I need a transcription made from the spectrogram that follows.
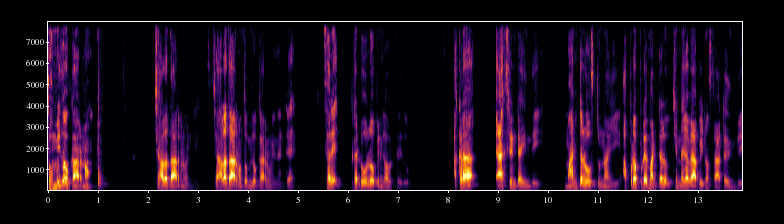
తొమ్మిదో కారణం చాలా దారుణం అండి చాలా దారుణం తొమ్మిదో కారణం ఏంటంటే సరే అక్కడ డోర్లు ఓపెన్ కావట్లేదు. అక్కడ యాక్సిడెంట్ అయింది. మంటలు వస్తున్నాయి అప్పుడప్పుడే మంటలు చిన్నగా వ్యాపించడం స్టార్ట్ అయింది.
